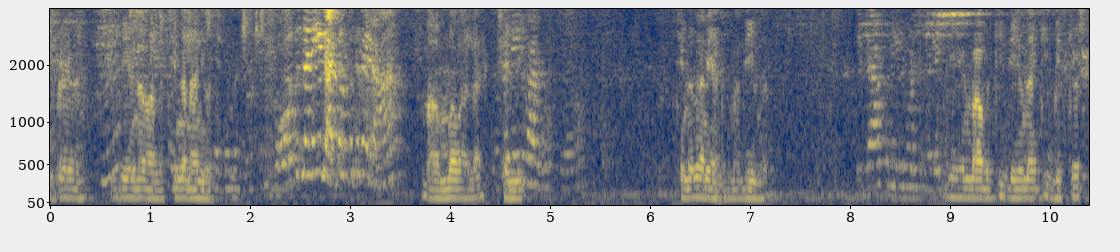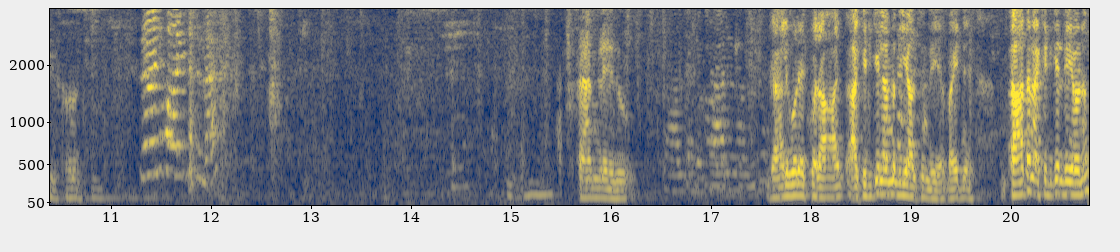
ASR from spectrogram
ఇప్పుడే దీవెన వాళ్ళ చిన్న నాని వచ్చింది మా అమ్మ వాళ్ళ చెల్లి. చిన్నదాని అంట మా దీవెన. దీవెన బాబుకి దీవెనకి బిస్కెట్స్ తీసుకొని వచ్చింది. నాని ఫ్యాన్ లేదు. గాలి కూడా ఎక్కువ ఆ కిటికీలు అన్న తీయాల్సింది బయట తాత నా కిటికీలు తీయను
